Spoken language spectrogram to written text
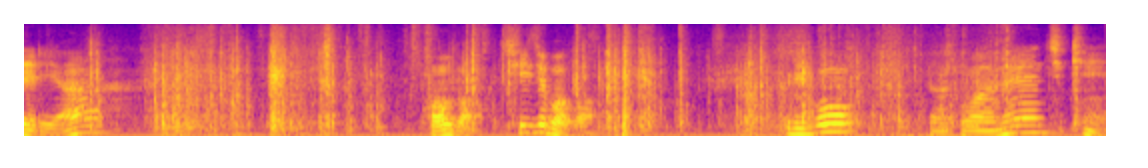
롯데리아 버거, 치즈버거. 그리고 내가 좋아하는 치킨.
